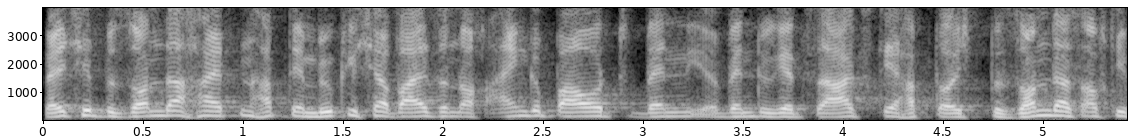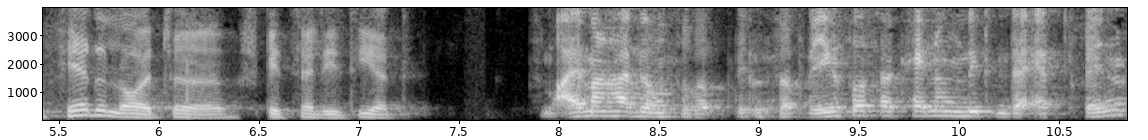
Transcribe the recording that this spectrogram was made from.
Welche Besonderheiten habt ihr möglicherweise noch eingebaut, wenn, wenn du jetzt sagst, ihr habt euch besonders auf die Pferdeleute spezialisiert? Zum einen haben wir unsere, unsere Bewegungserkennung mit in der App drin.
